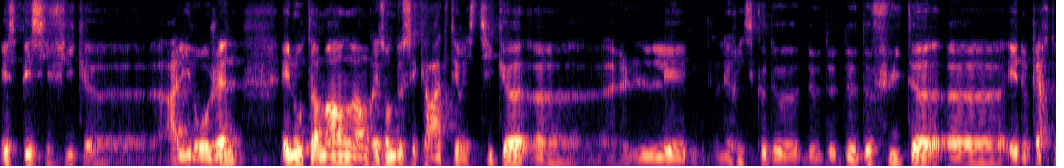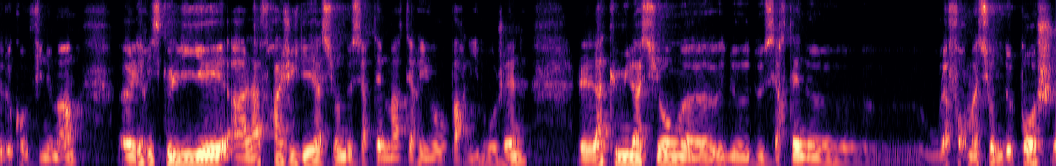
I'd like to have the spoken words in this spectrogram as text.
et spécifiques à l'hydrogène, et notamment en raison de ces caractéristiques, les, les risques de, de, fuite euh, et de perte de confinement, euh, les risques liés à la fragilisation de certains matériaux par l'hydrogène, l'accumulation euh, de, certaines ou la formation de poches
